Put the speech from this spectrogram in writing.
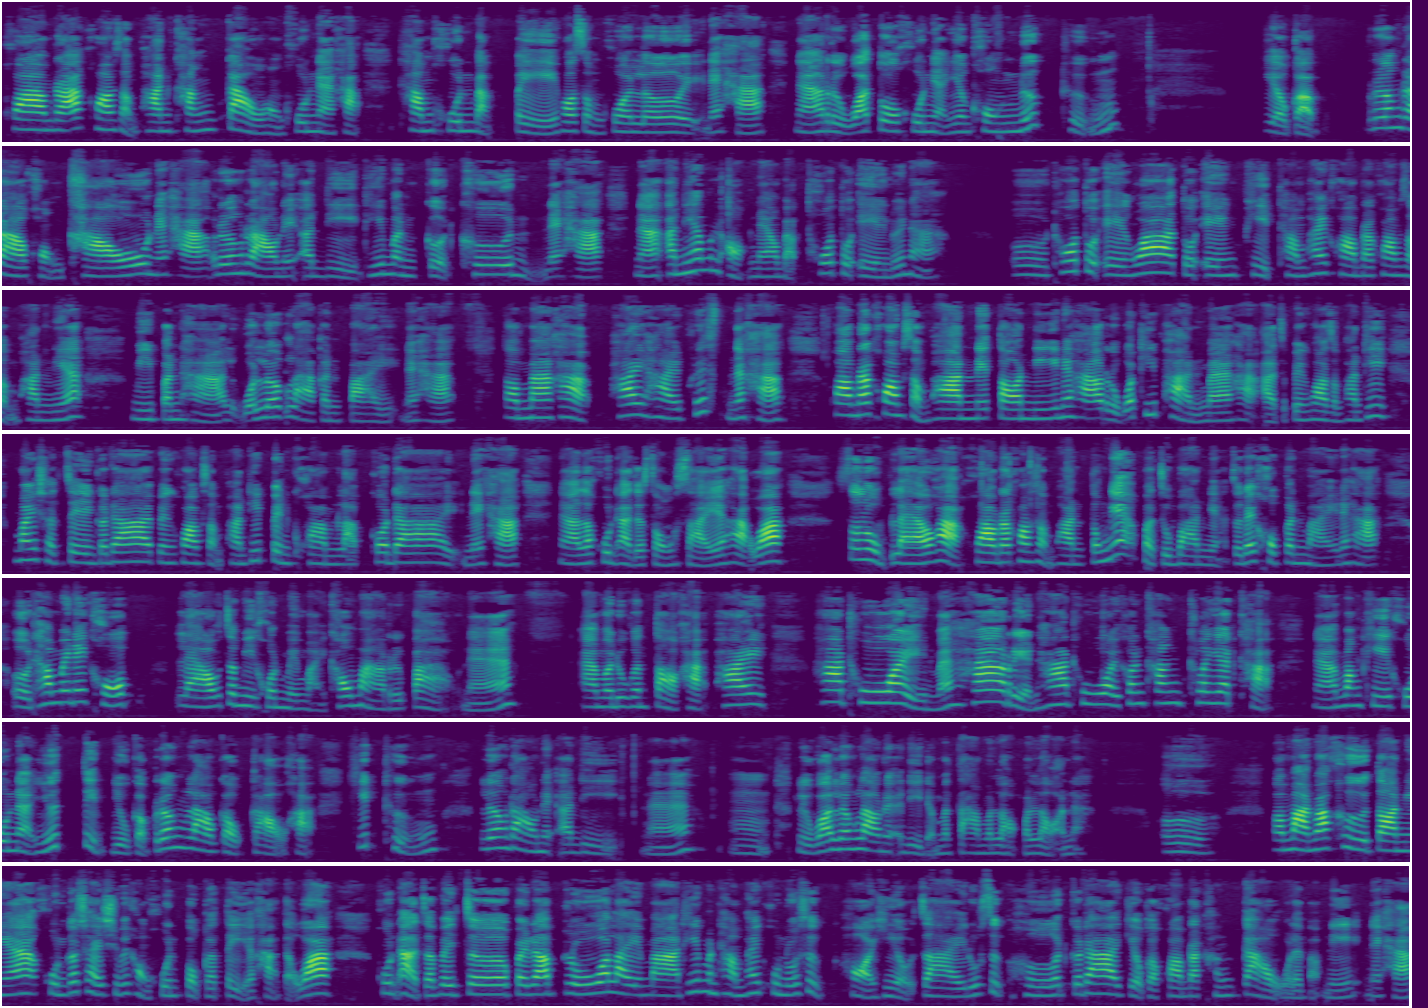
ความรักความสัมพันธ์ครั้งเก่าของคุณเนี่ยค่ะ ทำคุณแบบเป๋พอสมควรเลยนะคะนะหรือว่าตัวคุณเนี่ยยังคงนึกถึงเกี่ยวกับเรื่องราวของเขานะคะ เรื่องราวในอดีตที่มันเกิดขึ้นนะคะนะอันนี้มันออกแนวแบบโทษตัวเองด้วยนะเออโทษตัวเองว่าตัวเองผิดทำให้ความรักความสัมพันธ์เนี้ยมีปัญหาหรือว่าเลิกลากันไปนะคะ ต่อมาค่ะไพ่ High Priest นะคะ ความรักความสัมพันธ์ในตอนนี้นะคะ หรือว่าที่ผ่านมาค่ะ อาจจะเป็นความสัมพันธ์ที่ไม่ชัดเจนก็ได้ เป็นความสัมพันธ์ที่เป็นความลับก็ได้นะคะนะแล้วคุณอาจจะสงสัยะค่ะว่าสรุปแล้วค่ะ ความรักความสัมพันธ์ตรงเนี้ยปัจจุบันเนี่ยจะได้คบกันไหมนะคะเออถ้าไม่ได้คบแล้วจะมีคนใหม่ๆเข้ามาหรือเปล่านะอะมาดูกันต่อค่ะไพ่ห้าถ้วยเห็นไหมห้าเหรียญห้าถ้วยค่อนข้างเครียดค่ะ นะบางทีคุณน่ะยึดติดอยู่กับเรื่องราวเก่าๆค่ะ คิดถึงเรื่องราวในอดีตนะอืมหรือว่าเรื่องราวในอดีตอะมันตามมันหลอกมันหลอนนะเออ ประมาณว่าคือตอนเนี้ยคุณก็ใช้ชีวิตของคุณปกติอะค่ะ แต่ว่าคุณอาจจะไปเจอไปรับรู้อะไรมาที่มันทำให้คุณรู้สึกห่อเหี่ยวใจ รู้สึกเฮิร์ตก็ได้เกี่ยวกับความรักครั้งเก่าอะไรแบบนี้นะคะ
